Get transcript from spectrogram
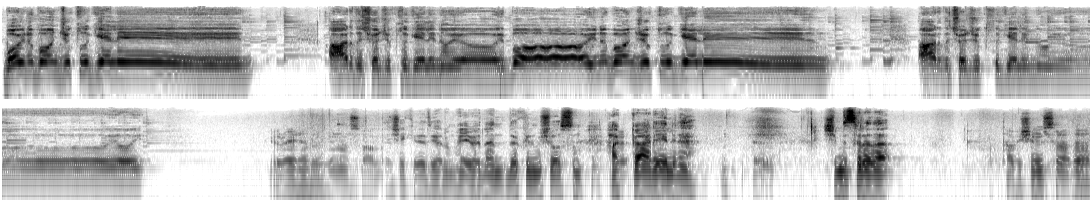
Boynu boncuklu gelin Ardı çocuklu gelin oy oy boynu boncuklu gelin Ardı çocuklu gelin oy oy oy Yüreğine duyguna sağlık. Teşekkür ediyorum. Heybeden dökülmüş olsun Hakkari eline. Şimdi sırada Tabii şimdi sırada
